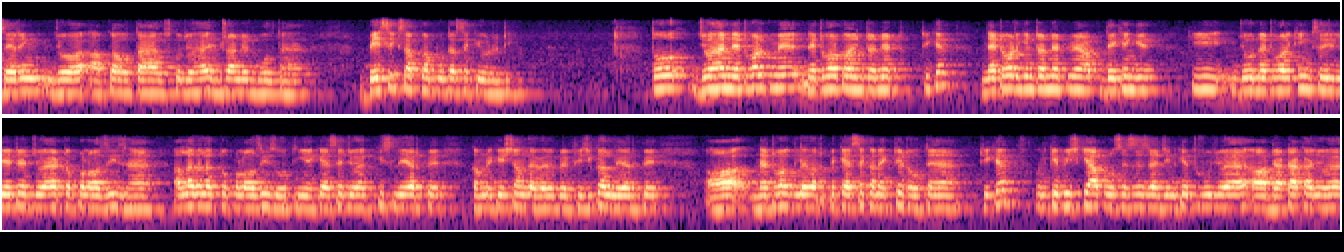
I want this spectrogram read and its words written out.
शेयरिंग जो आपका होता है उसको जो है इंट्रानेट बोलते हैं। बेसिक्स ऑफ़ कंप्यूटर सिक्योरिटी तो जो है नेटवर्क में नेटवर्क और इंटरनेट ठीक है? नेटवर्क इंटरनेट में आप देखेंगे कि जो नेटवर्किंग से रिलेटेड जो है टोपोलॉजीज़ हैं अलग अलग टोपोलॉजीज़ होती हैं, कैसे जो है किस लेयर पे कम्युनिकेशन लेवल पे फ़िज़िकल लेयर पे, और नेटवर्क लेवल पे कैसे कनेक्टेड होते हैं, ठीक है? उनके बीच क्या प्रोसेसेस है जिनके थ्रू जो है डाटा का जो है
